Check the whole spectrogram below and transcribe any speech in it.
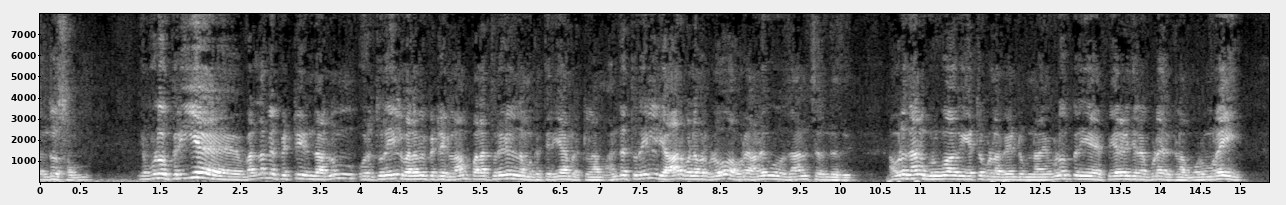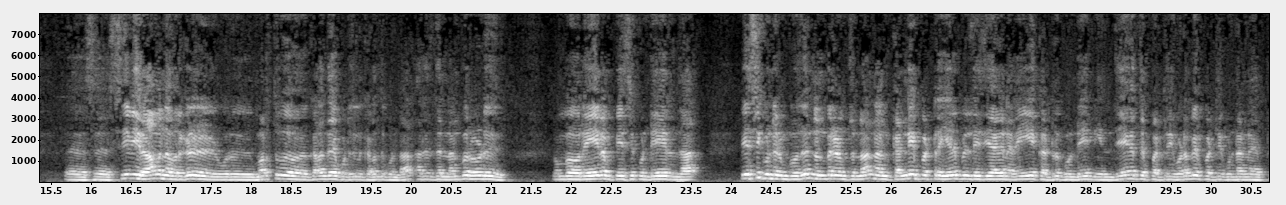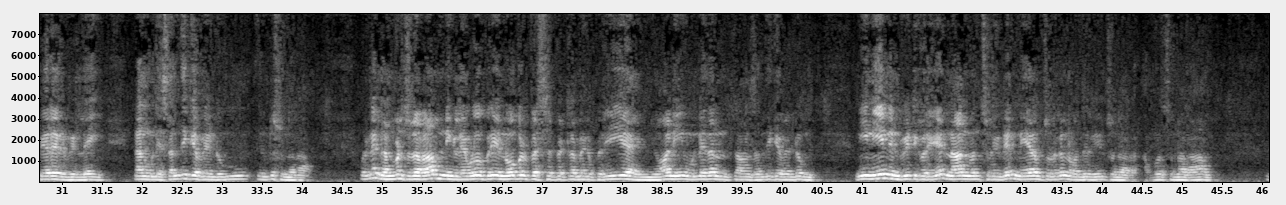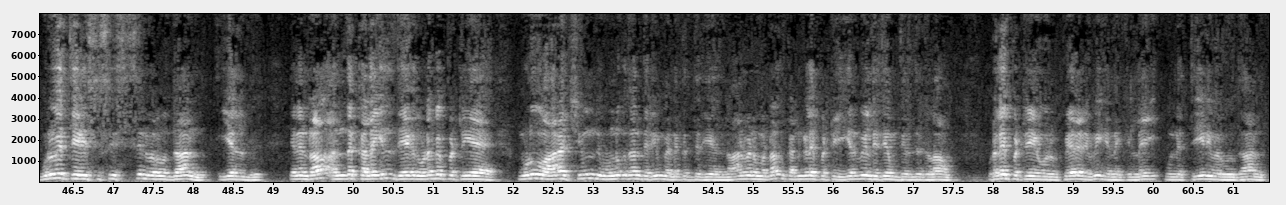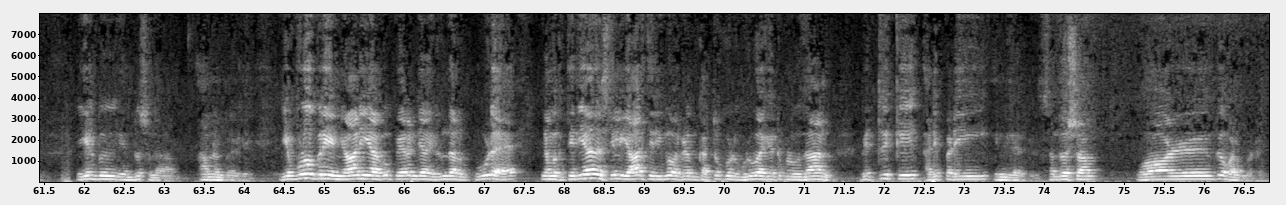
சந்தோஷம். எவ்வளவு பெரிய வல்லமை பெற்றிருந்தாலும் ஒரு துறையில் வல்லமை பெற்றிருக்கலாம். பல துறைகள் நமக்கு தெரியாமல் இருக்கலாம். அந்த துறையில் யார் வல்லவர்களோ அவரை அணுகுவதுதான் சிறந்தது. அவர்தான் குருவாக ஏற்றுக்கொள்ள வேண்டும். நான் எவ்வளவு பெரிய பேரறிஞராக கூட இருக்கலாம். ஒரு முறை சி- வி ராமன் அவர்கள் ஒரு மருத்துவ கலந்தாய கூட்டத்தில் கலந்து கொண்டார். அதில் தன் நண்பரோடு ரொம்ப நேரம் பேசிக்கொண்டே இருந்தார். பேசிக்கொண்டிருக்கும்போது நண்பரிடம் சொன்னால் நான் கண்ணை பற்ற இயல்பில் ரீதியாக நிறைய கற்றுக்கொண்டேன். என் தேகத்தை பற்றி உடம்பை பற்றி கொண்டான பேரறிவில்லை நான் உன்னை சந்திக்க வேண்டும் என்று சொன்னாராம். உடனே நண்பன் சொன்னாராம் நீங்கள் எவ்வளவு பெரிய நோபல் பரிசு பெற்ற மிகப்பெரிய ஞானி. உன்னை தான் நான் சந்திக்க வேண்டும். நீ நீ என் வீட்டுக்கு வருகிறேன். நான் வந்து சொல்கிறேன். நேரம் சொல்லுங்கள். நான் வந்துடுறேன்னு சொன்னார் அப்போது சொன்னாராம். குருவை தேடி சிசி- சிசின் வருவதுதான் இயல்பு. ஏனென்றால் அந்த கலையில் தேக உடம்பை பற்றிய முழு ஆராய்ச்சியும் உனக்கு தான் தெரியும் எனக்கு தெரியாது. நான் வேண்டுமென்றால் கண்களை பற்றிய இயற்பியல் நிதியம் தெரிந்திருக்கலாம். உடலை பற்றிய ஒரு பேரறிவு எனக்கு இல்லை. உன்னை தேடி வருவதுதான் இயல்பு என்று சொல்லலாம். ஆம் நண்பர்களே எவ்வளவு பெரிய ஞானியாகவும் பேரஞ்சியாக இருந்தாலும் கூட நமக்கு தெரியாத செயல் யார் தெரியுமோ அவர்களிடம் கற்றுக்கொண்டு குருவாக ஏற்றுக்கொள்வதுதான் வெற்றிக்கு அடிப்படை என்கிறார்கள். சந்தோஷம் வாழ்க வளமுடன்.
